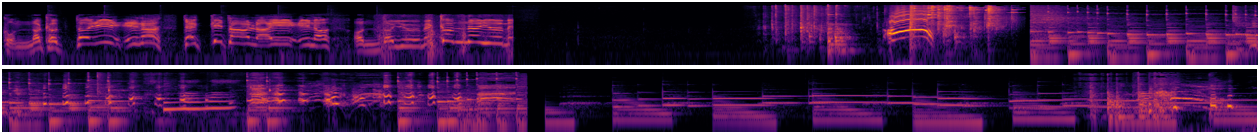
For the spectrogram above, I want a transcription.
こんな硬いな、できたらいいな、あんな夢こんな夢 oh.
